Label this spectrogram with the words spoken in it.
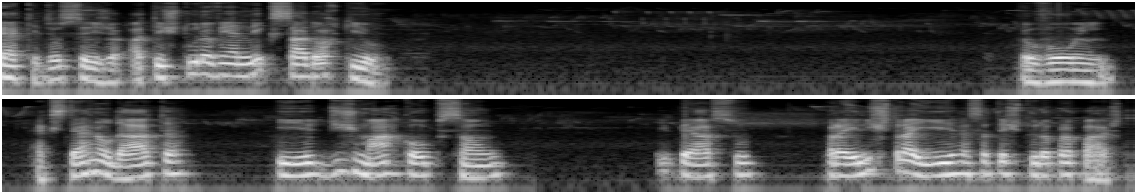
packed, ou seja, a textura vem anexada ao arquivo. Eu vou em External Data e desmarco a opção e peço para ele extrair essa textura para a pasta.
